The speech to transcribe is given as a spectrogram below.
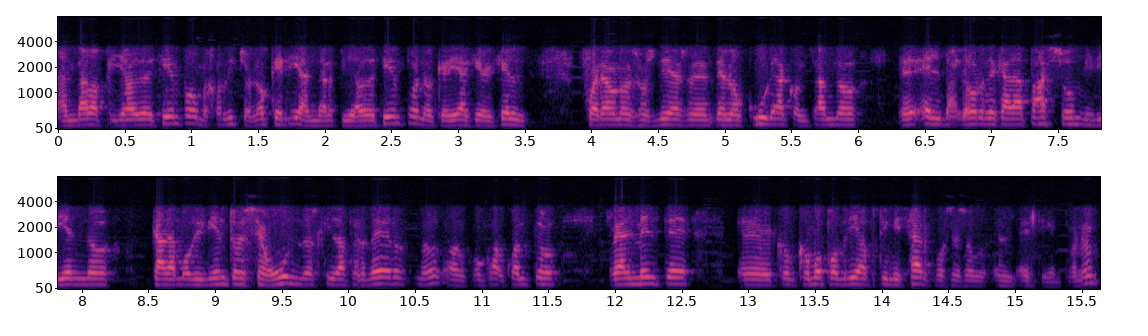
andaba pillado de tiempo, mejor dicho, no quería andar pillado de tiempo, no quería que aquel fuera uno de esos días de, locura contando eh, el valor de cada paso, midiendo cada movimiento de segundos que iba a perder, ¿no? cuánto realmente, eh, cómo podría optimizar pues eso, el, tiempo. ¿no?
